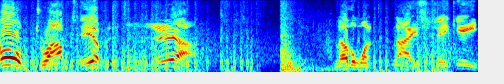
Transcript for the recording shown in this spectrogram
Oh, dropped him. Yeah. Another one. Nice, shaky.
